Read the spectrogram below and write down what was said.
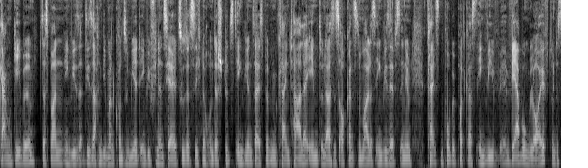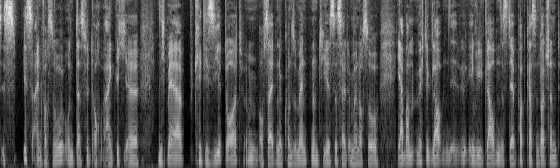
gang und gäbe, dass man irgendwie die Sachen, die man konsumiert, irgendwie finanziell zusätzlich noch unterstützt, irgendwie und sei es mit einem kleinen Taler eben. Und da ist es auch ganz normal, dass irgendwie selbst in dem kleinsten Popel-Podcast irgendwie Werbung läuft und das ist, ist einfach so. Und das wird auch eigentlich äh, nicht mehr kritisiert dort um, ähm, auf Seiten der Konsumenten. Und hier ist es halt immer noch so, ja, man möchte glauben, irgendwie glauben, dass der Podcast in Deutschland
